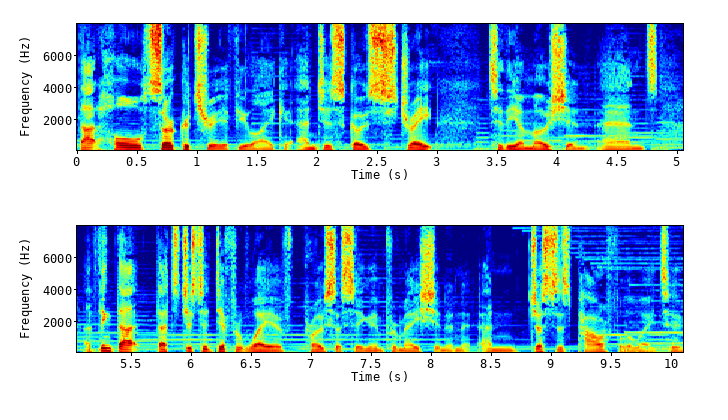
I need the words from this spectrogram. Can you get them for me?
that whole circuitry, if you like, and just goes straight to the emotion. And I think that that's just a different way of processing information and, and just as powerful a way, too.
